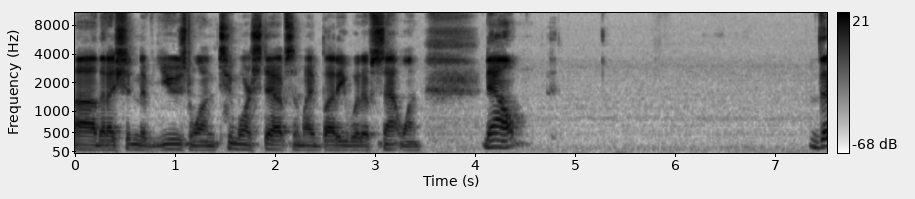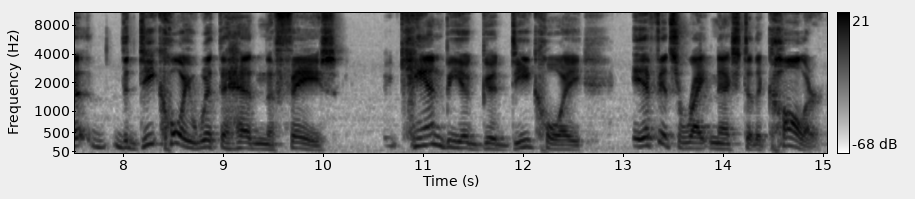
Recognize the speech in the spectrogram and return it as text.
uh, that I shouldn't have used one. Two more steps and my buddy would have sent one. Now, the the decoy with the head and the face can be a good decoy if it's right next to the collar.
